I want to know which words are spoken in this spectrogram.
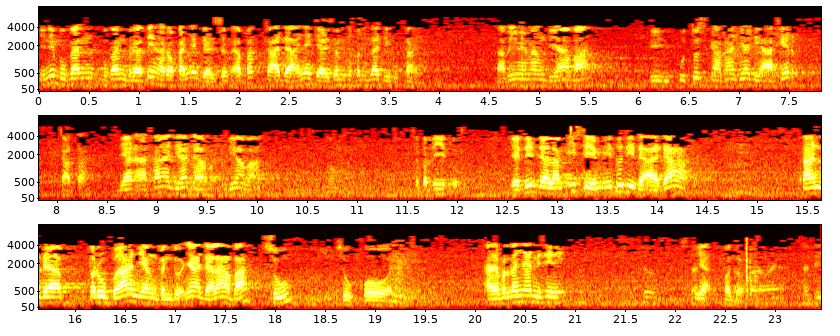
ini bukan bukan berarti harokannya jazm apa keadaannya jazm seperti tadi bukan. Tapi memang dia apa? Diputus karena dia di akhir kata. Dan asalnya dia dia apa? Seperti itu. Jadi dalam isim itu tidak ada tanda perubahan yang bentuknya adalah apa? Su, sukun. Ada pertanyaan di sini? Ya, betul. Tadi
